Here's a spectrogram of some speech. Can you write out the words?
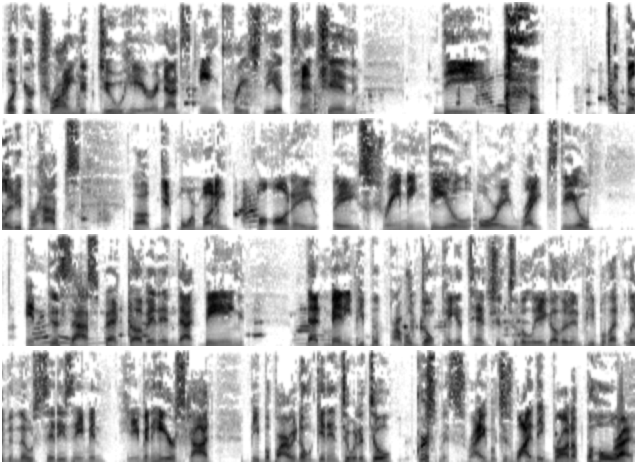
what you're trying to do here, and that's increase the attention the ability perhaps uh, get more money on a, a streaming deal or a rights deal in this aspect of it, and that being that many people probably don't pay attention to the league other than people that live in those cities. Even, even here, Scott, people probably don't get into it until Christmas, right? Which is why they brought up the whole right.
